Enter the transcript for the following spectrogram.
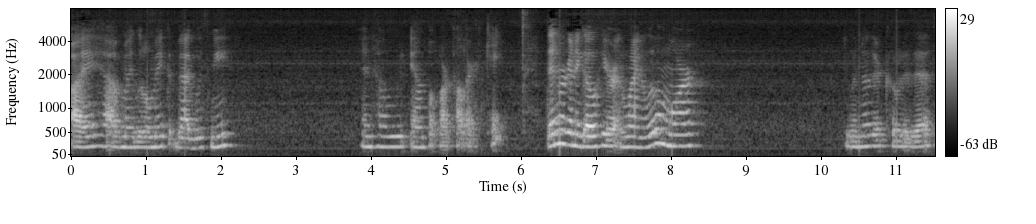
I have my little makeup bag with me and how we would amp up our color. Okay, Then we're going to go here and line a little more do another coat of this.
